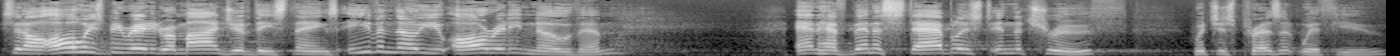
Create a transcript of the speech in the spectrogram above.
He said, I'll always be ready to remind you of these things, even though you already know them and have been established in the truth which is present with you.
